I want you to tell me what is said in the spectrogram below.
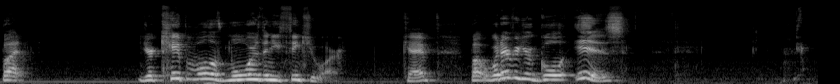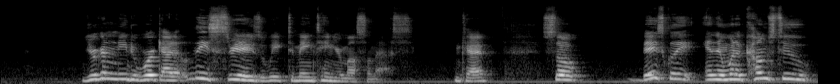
but you're capable of more than you think you are, okay? But whatever your goal is, you're going to need to work out at least three days a week to maintain your muscle mass, okay? So basically, and then when it comes to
